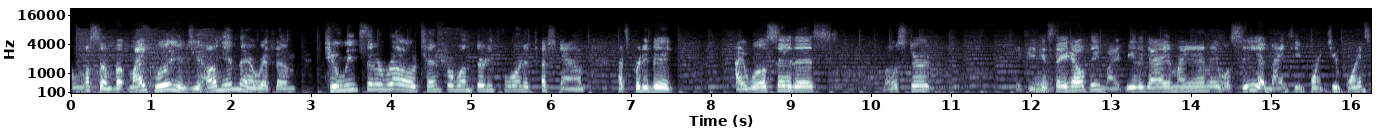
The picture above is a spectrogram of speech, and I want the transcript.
Awesome, but Mike Williams, you hung in there with him two weeks in a row, 10 for 134 and a touchdown. That's pretty big. I will say this, Mostert, if he can Mm. stay healthy, might be the guy in Miami. We'll see at 19.2 points.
